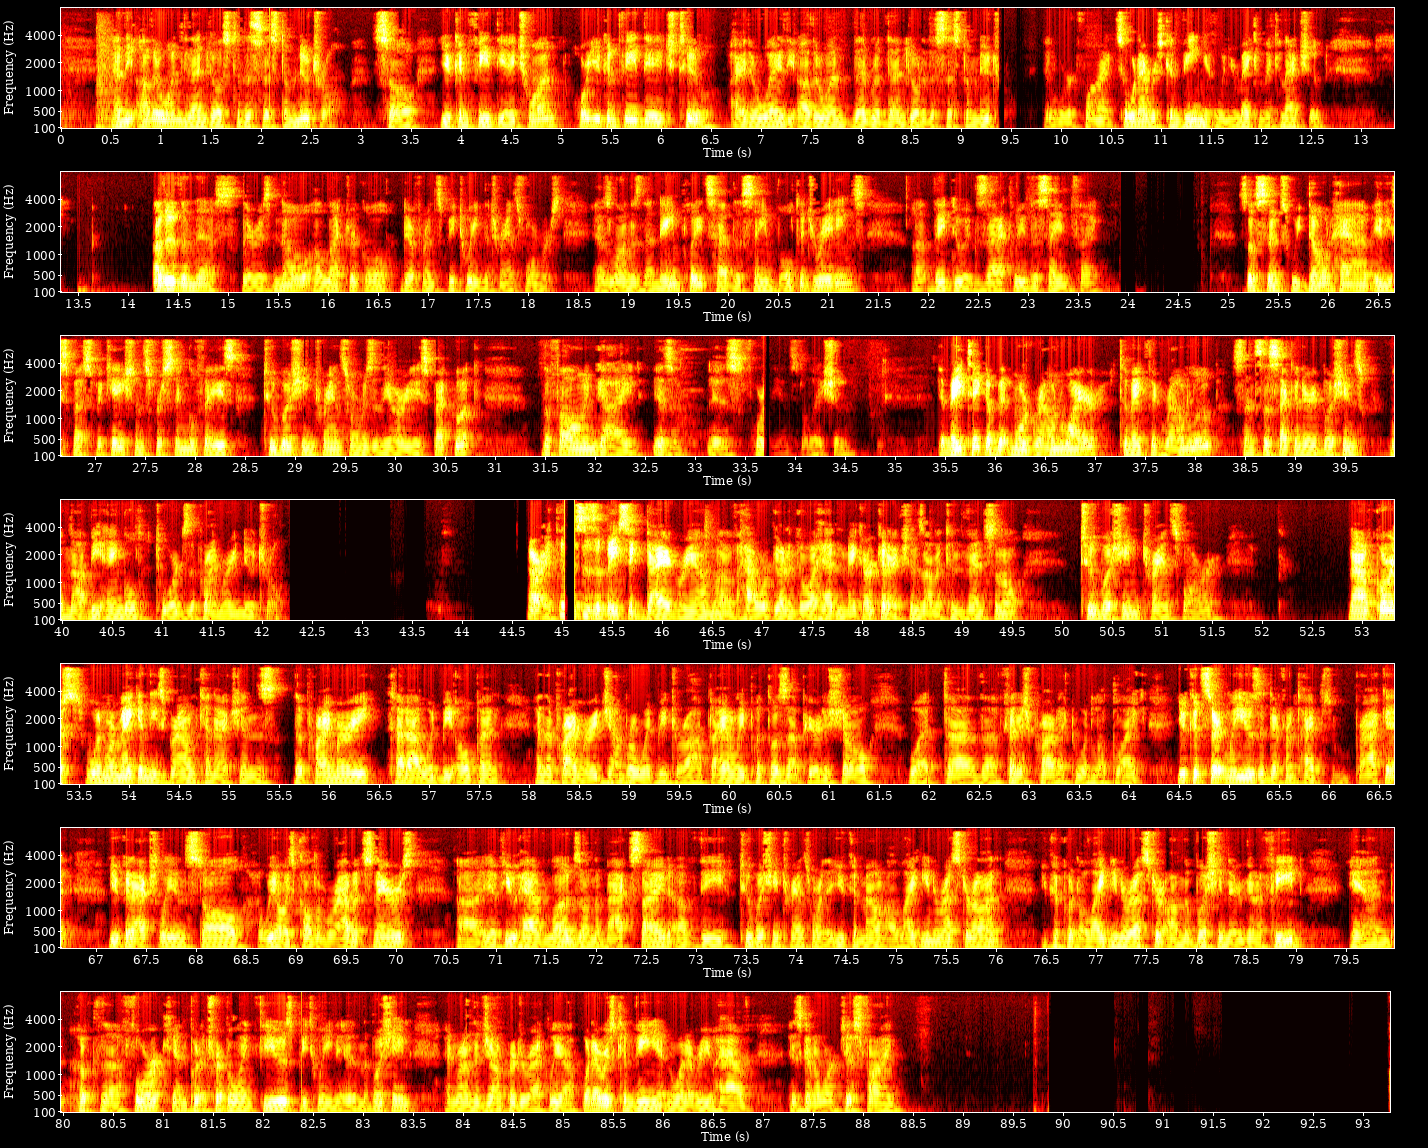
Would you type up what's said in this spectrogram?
and the other one then goes to the system neutral. So you can feed the H1 or you can feed the H2. Either way, the other one that would then go to the system neutral it'll work fine. So whatever's convenient when you're making the connection. Other than this, there is no electrical difference between the transformers. As long as the nameplates have the same voltage ratings, uh, they do exactly the same thing. So since we don't have any specifications for single phase two bushing transformers in the REA spec book, the following guide is, is for the installation. It may take a bit more ground wire to make the ground loop since the secondary bushings will not be angled towards the primary neutral. All right, this is a basic diagram of how we're going to go ahead and make our connections on a conventional two bushing transformer. Now, of course, when we're making these ground connections, the primary cutout would be open and the primary jumper would be dropped. I only put those up here to show what uh, the finished product would look like. You could certainly use a different types of bracket. You could actually install, we always call them rabbit snares. Uh, if you have lugs on the backside of the two bushing transformer that you can mount a lightning arrestor on, you could put a lightning arrestor on the bushing that you're going to feed and hook the fork and put a triple link fuse between it and the bushing and run the jumper directly up. Whatever's convenient and whatever you have is going to work just fine.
